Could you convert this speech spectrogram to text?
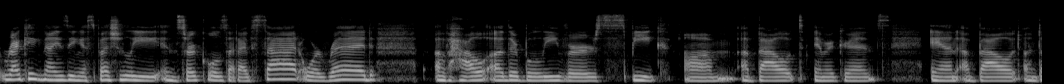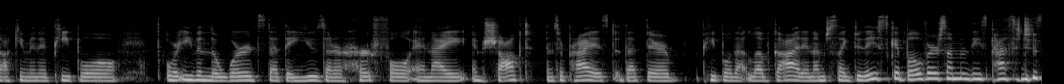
recognizing, especially in circles that I've sat or read, of how other believers speak um, about immigrants and about undocumented people or even the words that they use that are hurtful. And i am shocked and surprised that they're people that love god. And i'm just like do they skip over some of these passages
